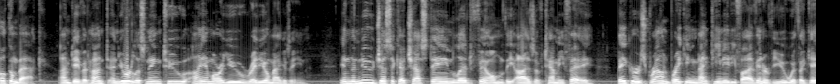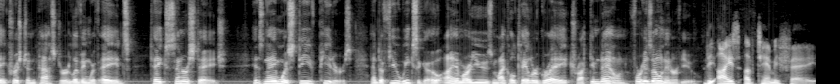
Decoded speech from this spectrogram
Welcome back. I'm David Hunt, and you're listening to IMRU Radio Magazine. In the new Jessica Chastain led film, The Eyes of Tammy Faye, Bakker's groundbreaking 1985 interview with a gay Christian pastor living with AIDS takes center stage. His name was Steve Peters, and a few weeks ago, IMRU's Michael Taylor Gray tracked him down for his own interview. The Eyes of Tammy Faye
